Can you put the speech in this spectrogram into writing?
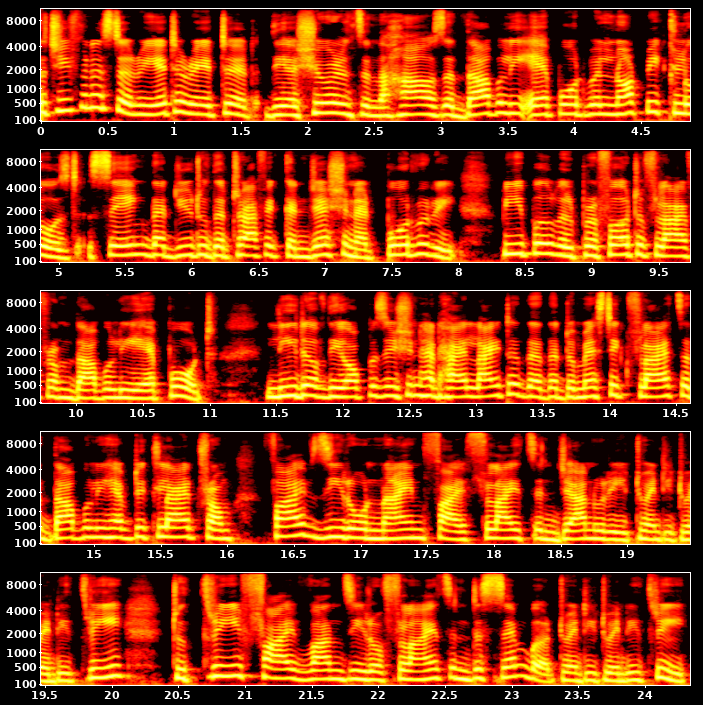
The Chief Minister reiterated the assurance in the House that Daboli Airport will not be closed, saying that due to the traffic congestion at Porvorim, people will prefer to fly from Daboli Airport. Leader of the opposition had highlighted that the domestic flights at Daboli have declined from 5095 flights in January 2023 to 3510 flights in December 2023.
